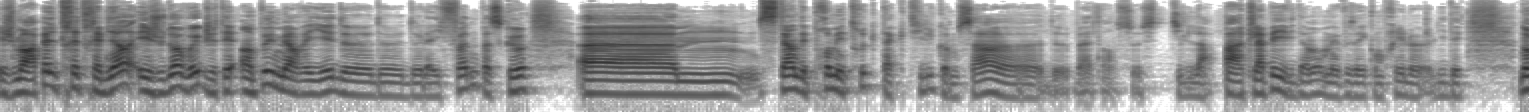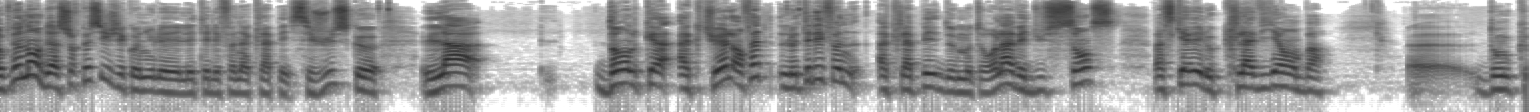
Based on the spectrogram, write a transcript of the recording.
Et je me rappelle très très bien, et je dois avouer que j'étais un peu émerveillé de, l'iPhone parce que euh, c'était un des premiers trucs tactiles comme ça, euh, bah, dans ce style-là. Pas à clapper évidemment, mais vous avez compris l'idée. Donc non, non, bien sûr que si, j'ai connu les, les téléphones à clapper. C'est juste que là, dans le cas actuel, en fait, le téléphone à clapper de Motorola avait du sens parce qu'il y avait le clavier en bas. donc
